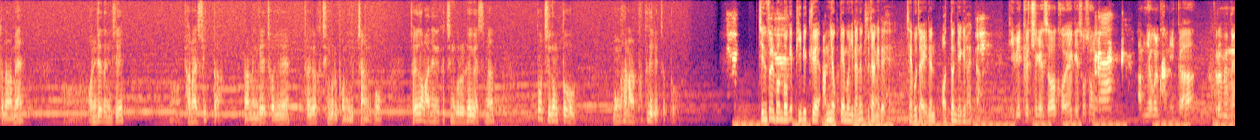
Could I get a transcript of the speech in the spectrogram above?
그 다음에 어, 언제든지 어, 변할 수 있다라는 게 저희의 저희가 그 친구를 보는 입장이고 저희가 만약에 그 친구를 회유했으면 또 지금 또 뭔가 하나 터트리겠죠 또. 진술 번복이 BBQ의 압력 때문이라는 주장에 대해 제보자 A는 어떤 얘기를 할까? BBQ 측에서 거액의 소송 압력을 거니까 그러면은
